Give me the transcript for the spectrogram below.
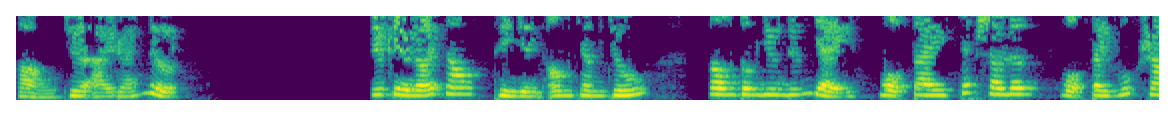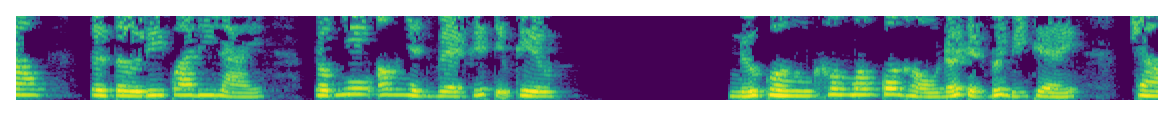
còn chưa ai đoán được. Tiểu Kiều nói xong thì nhìn ông chăm chú. Ông Tôn Dương đứng dậy, một tay chắp sau lưng, một tay vuốt rau, từ từ đi qua đi lại. Đột nhiên ông nhìn về phía Tiểu Kiều. Nữ quân không mong quân hậu đối địch với bị trệ, sao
